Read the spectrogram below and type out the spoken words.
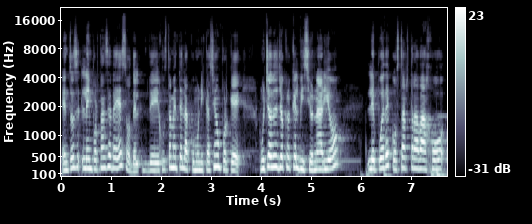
Entonces, la importancia de eso, de, justamente la comunicación, porque muchas veces yo creo que el visionario le puede costar trabajo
